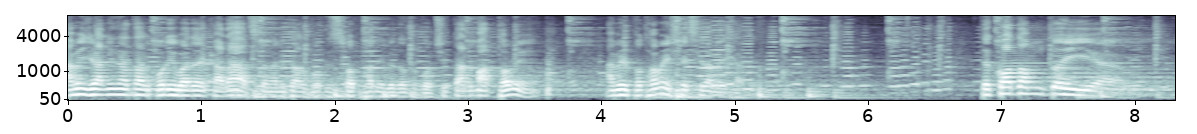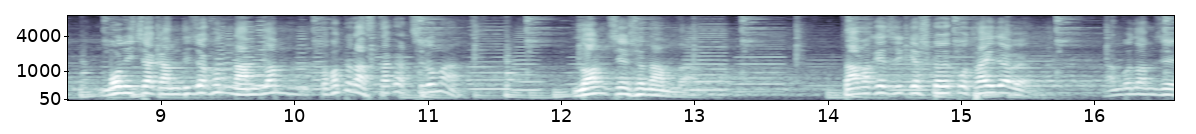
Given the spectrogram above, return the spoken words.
আমি জানি না তার পরিবারের কারা আছেন, আমি তার প্রতি শ্রদ্ধা নিবেদন করছি। তার মাধ্যমে আমি প্রথমে এসেছিলাম এখানে। তো কদম তো এই মরিচা কান্দি যখন নামলাম, তখন তো রাস্তাঘাট ছিল না। লঞ্চে এসে নামলাম। তা আমাকে জিজ্ঞেস করে, কোথায় যাবেন? আমি বললাম যে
